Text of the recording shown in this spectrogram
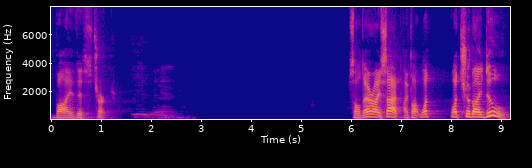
by this church. So there I sat. I thought, what, what should I do?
